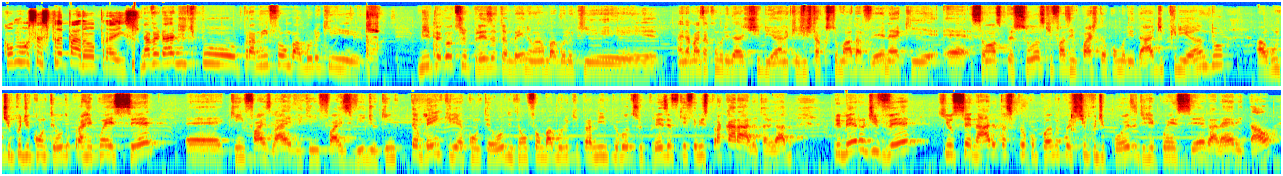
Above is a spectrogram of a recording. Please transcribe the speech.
como você se preparou pra isso? Na verdade, tipo, pra mim foi um bagulho que Me pegou de surpresa também, não é um bagulho que. Ainda mais na comunidade tibiana, que a gente tá acostumado a ver, né? Que é, são as pessoas que fazem parte da comunidade criando algum tipo de conteúdo para reconhecer é, quem faz live, quem faz vídeo, quem também cria conteúdo. Então foi um bagulho que para mim me pegou de surpresa. Eu fiquei feliz pra caralho, tá ligado? Primeiro de ver que o cenário tá se preocupando com esse tipo de coisa, de reconhecer a galera e tal.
